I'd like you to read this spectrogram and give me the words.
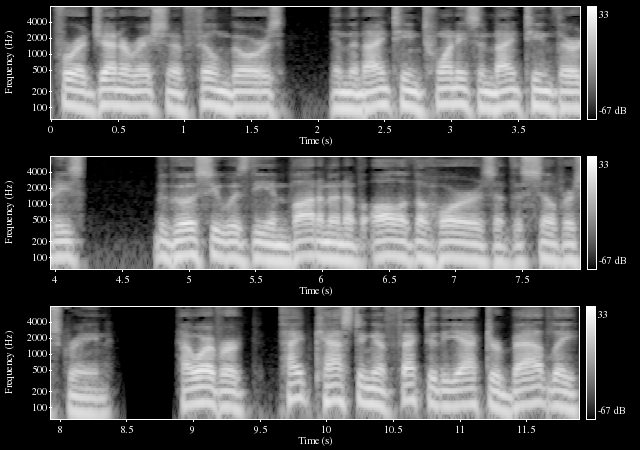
For a generation of filmgoers, in the 1920s and 1930s, Lugosi was the embodiment of all of the horrors of the silver screen. However, typecasting affected the actor badly,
